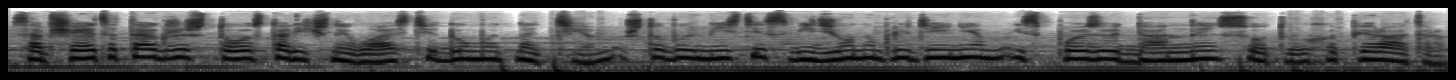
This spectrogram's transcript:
Сообщается также, что столичные власти думают над тем, чтобы вместе с видеонаблюдением использовать данные сотовых операторов.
